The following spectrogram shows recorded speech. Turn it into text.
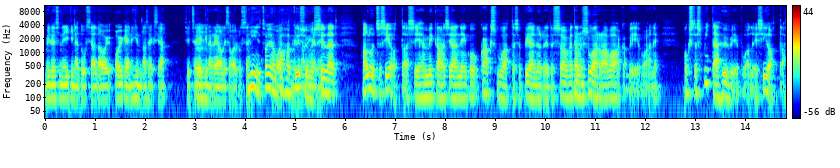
miten sinne ikinä tuu sieltä oikein hintaiseksi ja sitten se ei mm. ikinä realisoidu se. Niin, toi on voit, paha kysymys sillä, että haluatko sijoittaa siihen, mikä on siellä niin kuin kaksi vuotta se pienyritys, se on vetänyt mm. suoraan vaakaviivaa, niin onko tässä mitään hyviä puolia sijoittaa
